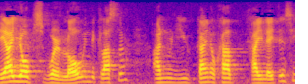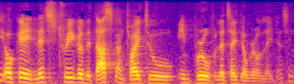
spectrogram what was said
the IOPS were low in the cluster, and you kind of have high latency, okay, let's trigger the task and try to improve, let's say, the overall latency.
